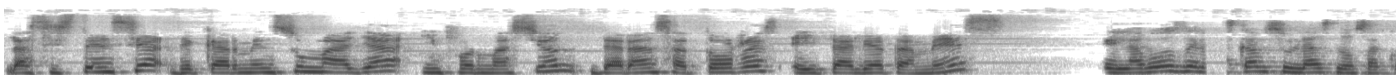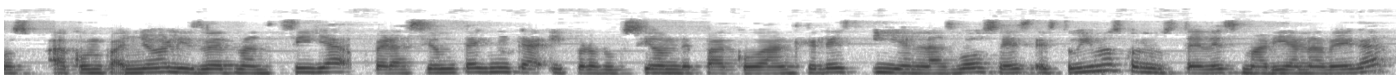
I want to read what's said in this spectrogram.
la asistencia de Carmen Sumaya, información de Aranza Torres e Italia Tamés, en la voz de las cápsulas nos acompañó Lisbeth Mancilla, operación técnica y producción de Paco Ángeles, y en las voces estuvimos con ustedes Mariana Vega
